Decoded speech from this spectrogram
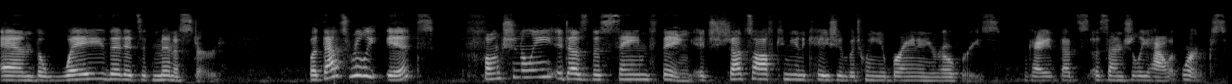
and the way that it's administered. But that's really it. Functionally, it does the same thing. It shuts off communication between your brain and your ovaries. Okay, that's essentially how it works.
